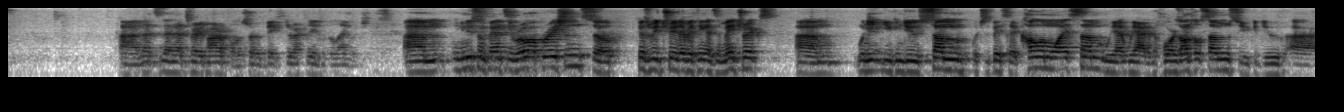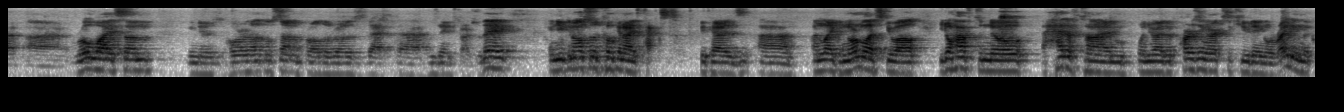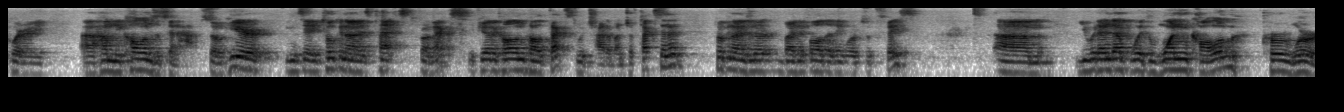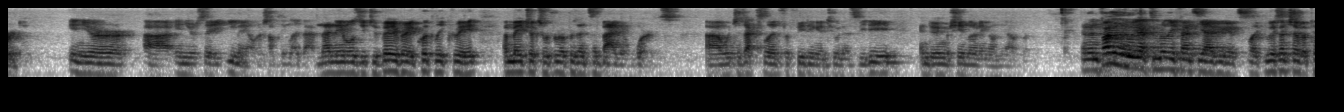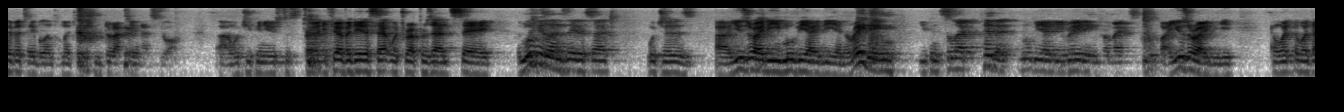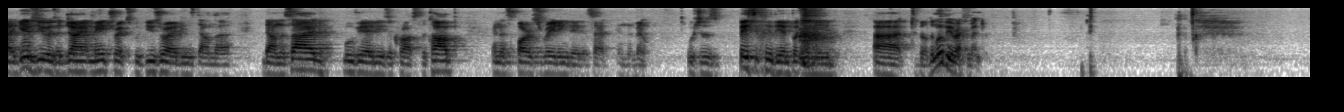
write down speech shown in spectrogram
Uh, that's, then that's very powerful, it's sort of baked directly into the language. Um, you can do some fancy row operations. So because we treat everything as a matrix, um, when you, you, can do sum, which is basically a column-wise sum. We, we added horizontal sum, so you could do uh, uh, row-wise sum. You can do horizontal sum for all the rows that uh, whose name starts with A, and you can also tokenize text because uh, unlike normal SQL, you don't have to know ahead of time when you're either parsing or executing or writing the query uh, how many columns it's going to have. So here you can say tokenize text from X. If you had a column called text, which had a bunch of text in it, tokenizer by default I think works with space. Um, you would end up with one column per word in your uh, in your say email or something like that, and that enables you to very very quickly create a matrix which represents a bag of words, uh, which is excellent for feeding into an SVD and doing machine learning on the output. And then finally, we have some really fancy aggregates, like we essentially have a pivot table implementation directly in SQL, uh, which you can use to, to, if you have a data set which represents, say, the MovieLens data set, which is uh, user ID, movie ID, and a rating, you can select pivot movie ID rating from X group by user ID, and what, what that gives you is a giant matrix with user IDs down the, down the side, movie IDs across the top, and a sparse rating data set in the middle, which is basically the input you need uh, to build a movie recommender.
